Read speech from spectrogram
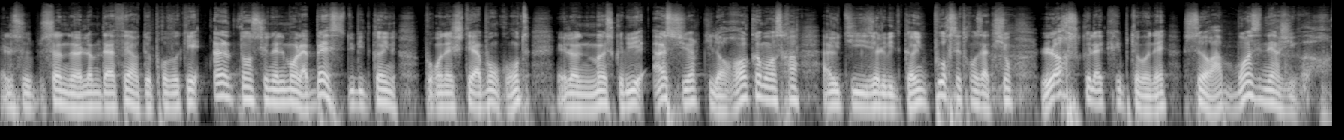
Elle soupçonne l'homme d'affaires de provoquer intentionnellement la baisse du Bitcoin pour en acheter à bon compte. Elon Musk lui assure qu'il recommencera à utiliser le Bitcoin pour ses transactions lorsque la crypto-monnaie sera moins énergivore.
